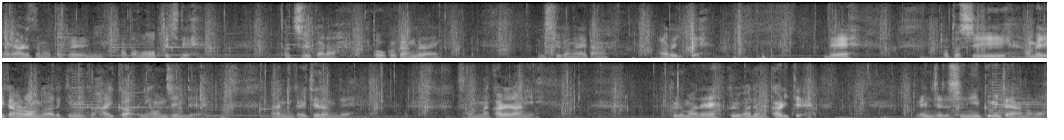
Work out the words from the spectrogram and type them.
えー、アルゾナトレイルにまた戻ってきて途中から10日間ぐらい2週間ぐらいかな？歩いて。で今年アメリカのロング歩きに行くハイカー日本人で何人かいてるんでそんな彼らに車でね車でも借りてエンジェルしに行くみたいなのも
